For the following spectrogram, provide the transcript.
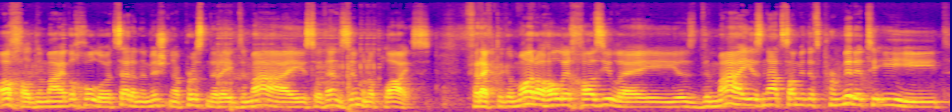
Achal demai v'chulu. It said in the Mishnah, a person that ate demai, so then zimun applies. Frek the Gemara, holy chazile, demai is not something that's permitted to eat.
